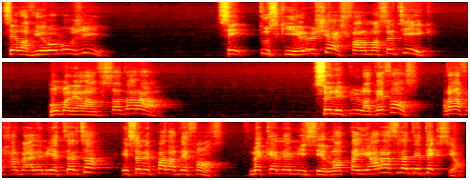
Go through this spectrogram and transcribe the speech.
c'est la virologie. c'est tout ce qui est recherche pharmaceutique. هما اللي راهم في الصدارة. ce n'est plus la défense. رانا في الحرب العالمية الثالثة et ce n'est pas la défense. ما كان لا missiles لا طيارات لا détection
